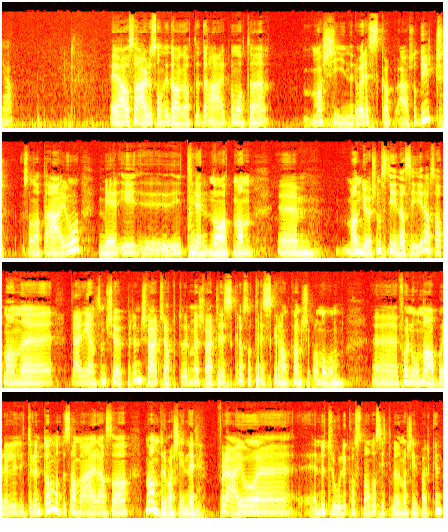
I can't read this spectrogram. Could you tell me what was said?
Ja. Ja, og så er det sånn i dag at det er på en måte Maskiner og redskap er så dyrt. Sånn at det er jo mer i, i trend nå at man um, Man gjør som Stina sier. Altså at man uh, Det er en som kjøper en svær traktor med svær tresker, og så tresker han kanskje på noen uh, for noen naboer eller litt rundt om. Og det samme er altså med andre maskiner. For det er jo uh, en utrolig kostnad å sitte med den maskinparken.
